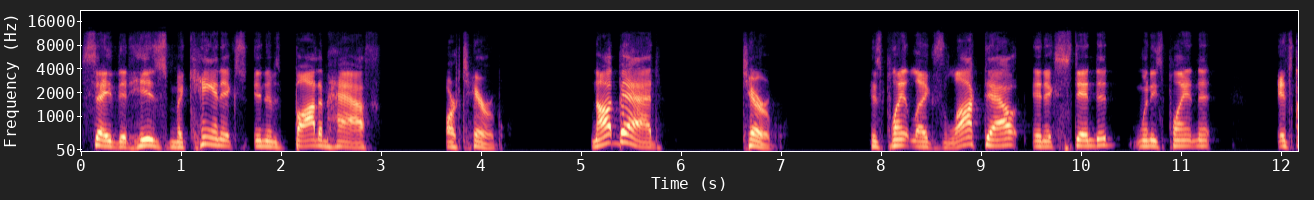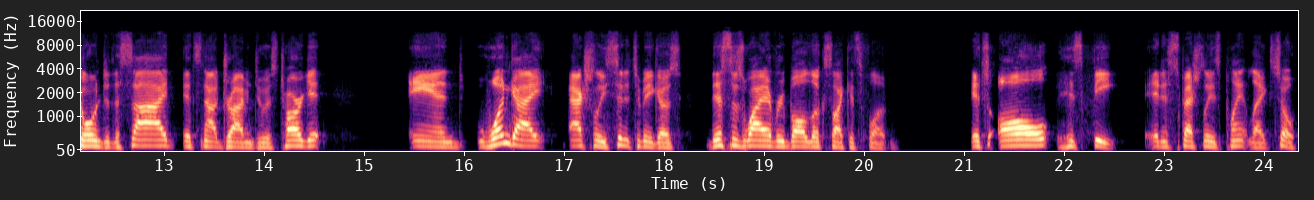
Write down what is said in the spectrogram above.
say that his mechanics in his bottom half are terrible. Not bad, terrible. His plant legs locked out and extended when he's planting it it's going to the side, it's not driving to his target. And one guy actually sent it to me. He goes, This is why every ball looks like it's floating. It's all his feet and especially his plant legs. So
